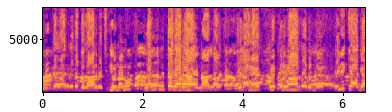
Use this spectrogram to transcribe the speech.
ਵਹੀਕਲ ਲੰਘ ਰਹੇ ਤੇ ਬਾਜ਼ਾਰ ਵਿੱਚ ਵੀ ਉਹਨਾਂ ਨੂੰ ਲੰਘਣ ਦਿੱਤਾ ਜਾ ਰਿਹਾ ਹੈ। ਨਾਲ ਨਾਲ ਜਿਹੜਾ ਹੈ, ਉਹ ਪਰਿਵਾਰ ਦੇ ਵੱਲੋਂ ਇਹ ਵੀ ਕਿਹਾ ਗਿਆ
